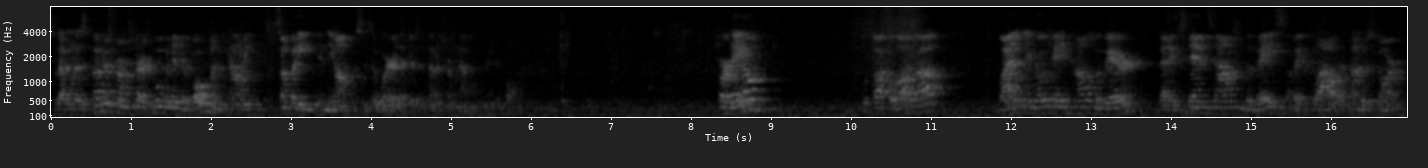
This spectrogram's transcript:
So that when a thunderstorm starts moving into Bowman County, somebody in the office is aware that there's a thunderstorm now moving into Bowman. Tornado, we'll talk a lot about. Violently rotating column of air that extends down from the base of a cloud, a thunderstorm,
